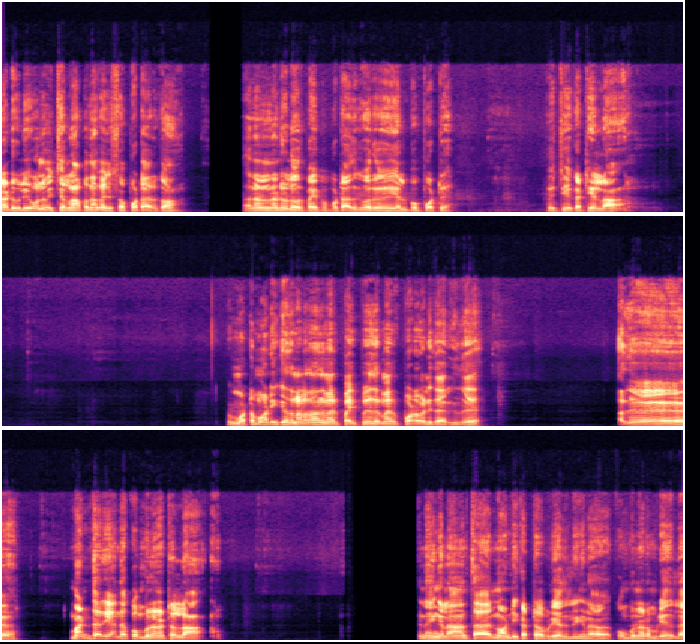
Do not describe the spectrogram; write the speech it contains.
நடுவுலேயும் ஒன்று வச்சிடலாம். அப்போ தான் கொஞ்சம் சப்போர்ட்டாக இருக்கும். அதனால் நடுவில் ஒரு பைப்பை போட்டு அதுக்கு ஒரு எல்பை போட்டு வச்சு கட்டிடலாம். இப்போ மொட்டை மாடிக்கிறதுனால தான் அந்த மாதிரி பைப்பு இது மாதிரி போட வேண்டியதாக இருக்குது. அது மண் தரையாக இருந்தால் கொம்பில் நட்டலாம் ஏன்னா இங்கெல்லாம் த நோண்டி கட்ட முடியாது இல்லைங்களா? கொம்பு நட முடியாதுல்ல.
